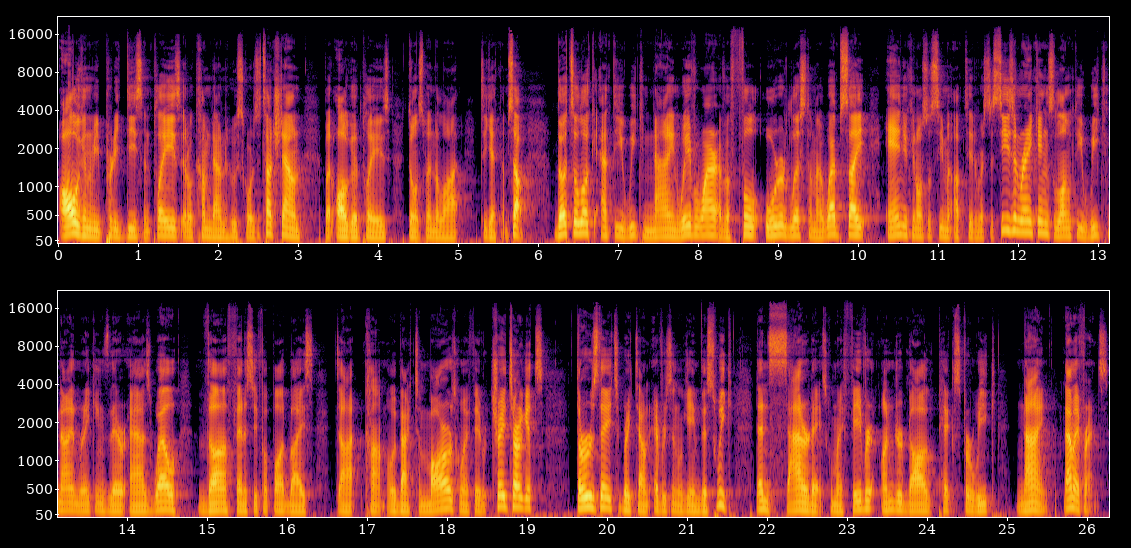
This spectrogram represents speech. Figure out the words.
all going to be pretty decent plays. It'll come down to who scores a touchdown, but all good plays. Don't spend a lot to get them. So that's a look at the week nine waiver wire. I have a full ordered list on my website, and you can also see my updated rest of season rankings along with the week nine rankings there as well. The TheFantasyFootballAdvice.com. I'll be back tomorrow to my favorite trade targets. Thursday to break down every single game this week. Then Saturday is my favorite underdog picks for week nine. That, my friends,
